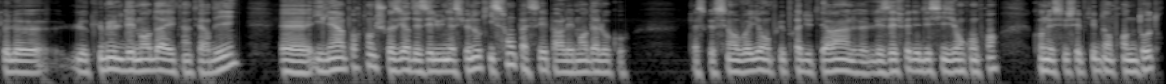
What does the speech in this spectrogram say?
que le, le, cumul des mandats est interdit, il est important de choisir des élus nationaux qui sont passés par les mandats locaux parce que c'est en voyant au plus près du terrain les effets des décisions qu'on prend qu'on est susceptible d'en prendre d'autres,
